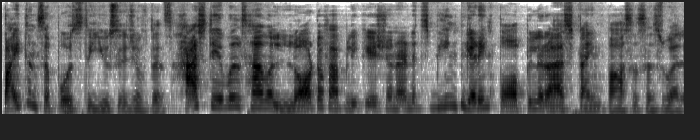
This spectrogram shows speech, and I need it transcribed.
Python supports the usage of this. Hash tables have a lot of application and it's been getting popular as time passes as well.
